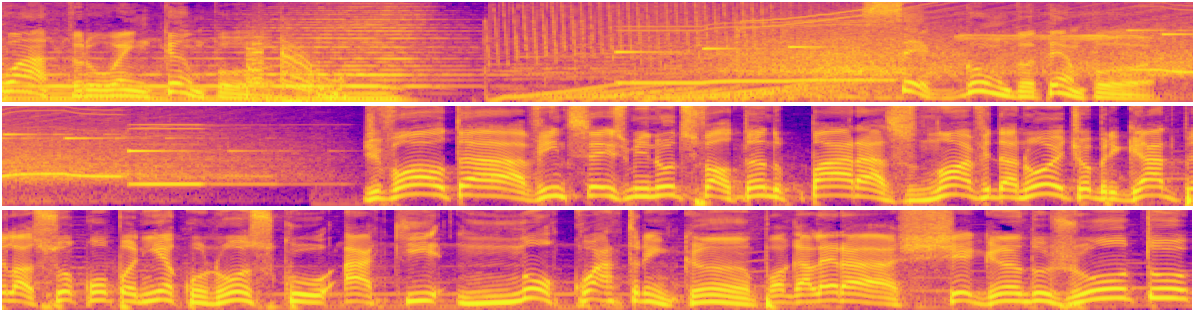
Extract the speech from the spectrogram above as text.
Quatro em campo. Segundo tempo. De volta, 26 minutos faltando para as 9 da noite. Obrigado pela sua companhia conosco aqui no 4 em Campo. A galera chegando junto.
